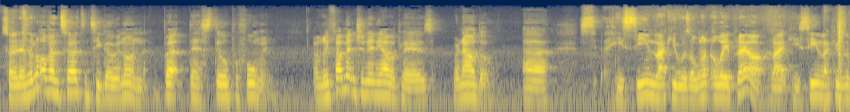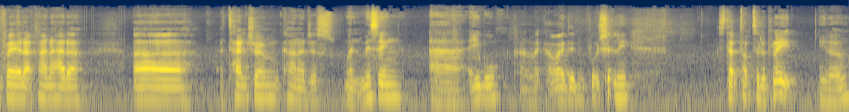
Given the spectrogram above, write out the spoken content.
So there's a lot of uncertainty going on, but they're still performing. And if I mention any other players, Ronaldo, uh, he seemed like he was a one away player. Like he seemed like he was a player that kind of had a uh, a tantrum, kind of just went missing. Uh, kind of like how I did, unfortunately, stepped up to the plate, you know,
